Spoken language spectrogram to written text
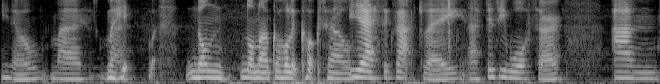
you know, my, My hi- non non alcoholic cocktail. Yes, exactly. Uh, fizzy water, and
